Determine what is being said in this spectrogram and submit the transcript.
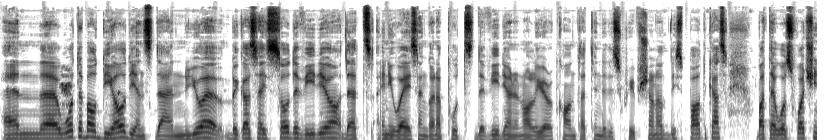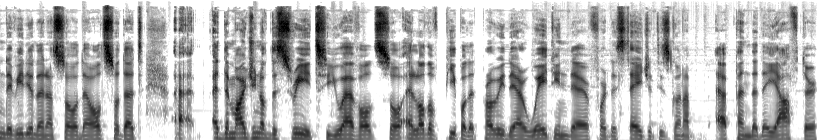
And uh, what about the audience then? You have because I saw the video. That anyways, I'm gonna put the video and all your contact in the description of this podcast. But I was watching the video, then I saw that also that uh, at the margin of the street, you have also a lot of people that probably they are waiting there for the stage that is gonna happen the day after,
